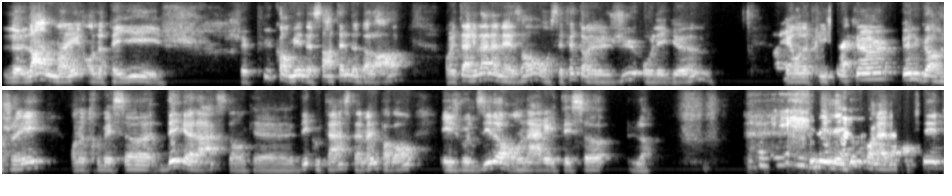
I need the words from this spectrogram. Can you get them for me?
Le lendemain, on a payé, je ne sais plus combien de centaines de dollars. On est arrivé à la maison, on s'est fait un jus aux légumes et on a pris chacun une gorgée on a trouvé ça dégueulasse, donc euh, dégoûtant, c'était même pas bon. Et je vous le dis, là, on a arrêté ça là. Tous les légumes qu'on avait achetés,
